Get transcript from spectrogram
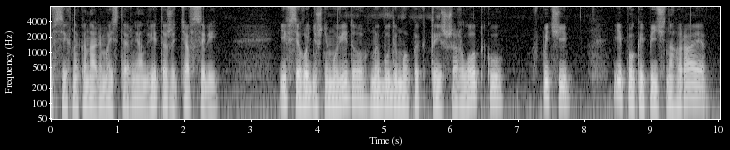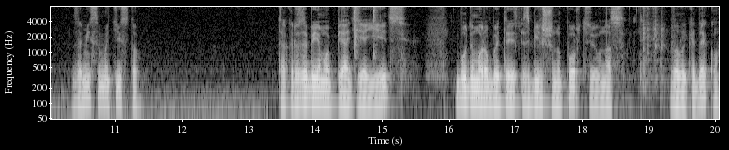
всіх на каналі Майстерня Анвіта Життя в селі. І в сьогоднішньому відео ми будемо пекти шарлотку в печі. І поки піч нагорає, замісимо тісто. Так, розіб'ємо 5 яєць. Будемо робити збільшену порцію. У нас велике деко.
